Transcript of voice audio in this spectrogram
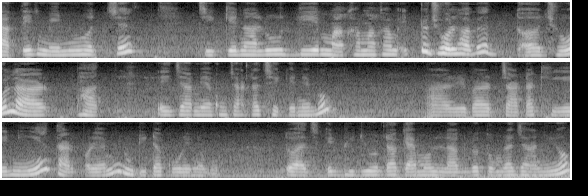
রাতের মেনু হচ্ছে চিকেন আলু দিয়ে মাখা মাখা, একটু ঝোল হবে ঝোল আর ভাত। এই যে আমি এখন চাটা ছেঁকে নেব। আর এবার চাটা খেয়ে নিয়ে তারপরে আমি রুটিটা করে নেব। তো আজকের ভিডিওটা কেমন লাগল তোমরা জানিও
